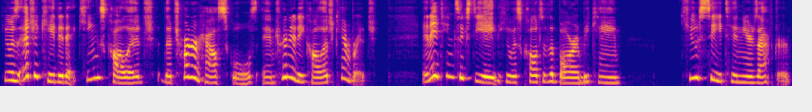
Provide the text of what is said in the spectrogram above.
He was educated at King's College, the Charterhouse Schools, and Trinity College, Cambridge. In 1868, he was called to the bar and became QC 10 years after.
